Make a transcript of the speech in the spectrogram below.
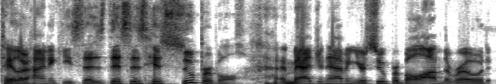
Taylor Heinicke says this is his Super Bowl. Imagine having your Super Bowl on the road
